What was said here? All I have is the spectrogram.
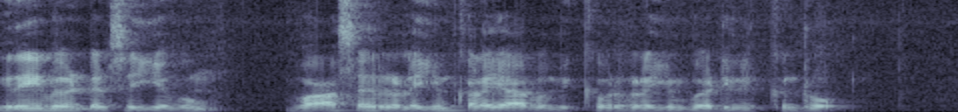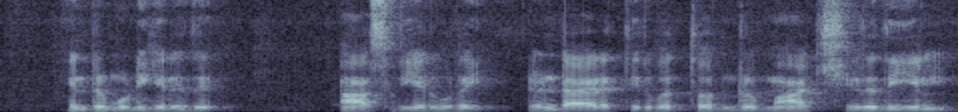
இறைவேண்டல் செய்யவும் வாசகர்களையும் கலையார்வம் மிக்கவர்களையும் வேண்டி நிற்கின்றோம் என்று முடிகிறது. ஆசிரியர் உரை. ரெண்டாயிரத்தி இருபத்தொன்று மார்ச் இறுதியில்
